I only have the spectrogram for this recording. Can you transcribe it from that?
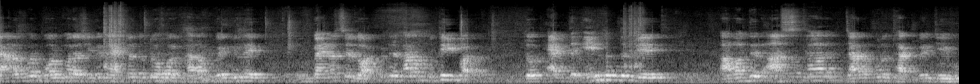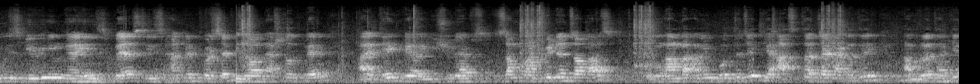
চার ওভার বল করা, সেখানে একটা দুটো ওভার খারাপ হয়ে গেলে ব্যাটার্সের লট খারাপ হতেই পারে। তো at the end of the day আমাদের আস্থা যার উপরে থাকবে যে who is giving his best is hundred percent is all national player I think you should have some confidence on us এবং আমরা, আমি বলতে চাই যে আস্থার জায়গাটাতে আমরা তাকে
